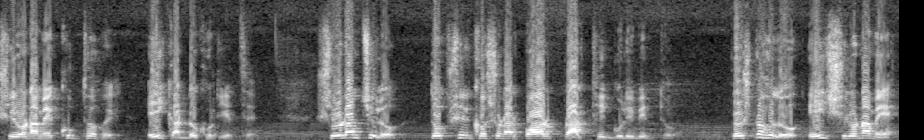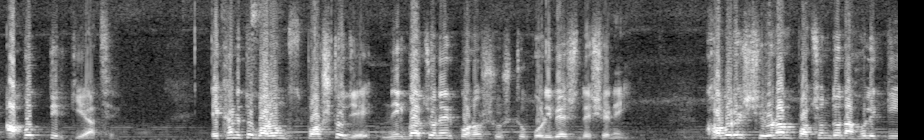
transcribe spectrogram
শিরোনামে ক্ষুব্ধ হয়ে এই কাণ্ড ঘটিয়েছে। শিরোনাম ছিল তফসিল ঘোষণার পর প্রার্থী গুলিবিদ্ধ। প্রশ্ন হলো, এই শিরোনামে আপত্তির কি আছে? এখানে তো বরং স্পষ্ট যে নির্বাচনের কোনো সুষ্ঠু পরিবেশ দেশে নেই। খবরের শিরোনাম পছন্দ না হলে কি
